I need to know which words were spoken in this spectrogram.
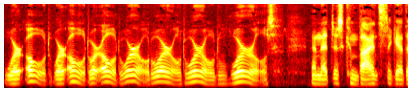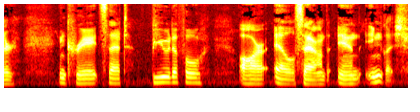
We're old, we're old, we're old, world, world, world, world. And that just combines together and creates that beautiful RL sound in English.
